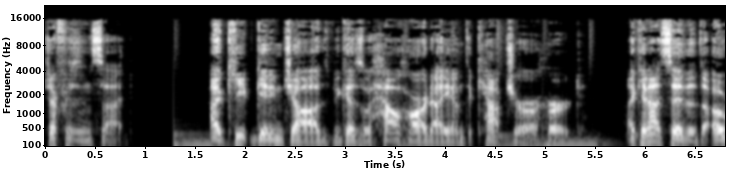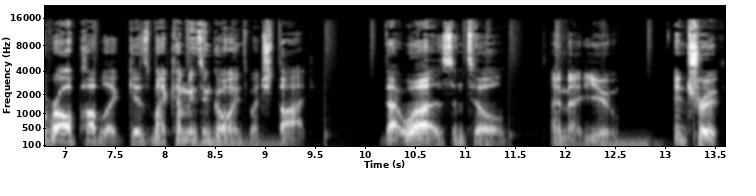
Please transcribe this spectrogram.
Jefferson sighed. I keep getting jobs because of how hard I am to capture or hurt. I cannot say that the overall public gives my comings and goings much thought. That was until I met you. In truth,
